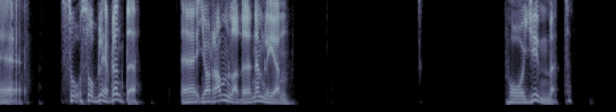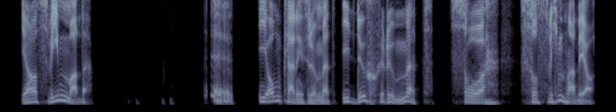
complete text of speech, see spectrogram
eh, så, så blev det inte. Eh, jag ramlade nämligen på gymmet. Jag svimmade eh, i omklädningsrummet, i duschrummet, så, så svimmade jag.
